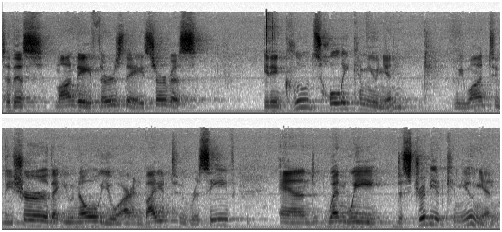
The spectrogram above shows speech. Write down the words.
to this Maundy Thursday service. It includes Holy Communion. We want to be sure that you know you are invited to receive. And when we distribute communion,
